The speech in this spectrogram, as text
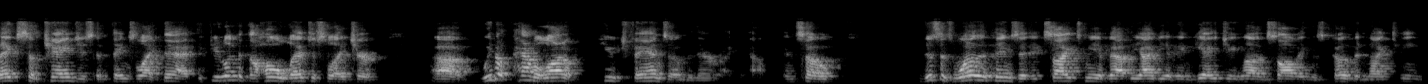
make some changes and things like that, if you look at the whole legislature, uh, we don't have a lot of huge fans over there right now. And so this is one of the things that excites me about the idea of engaging on solving this COVID-19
